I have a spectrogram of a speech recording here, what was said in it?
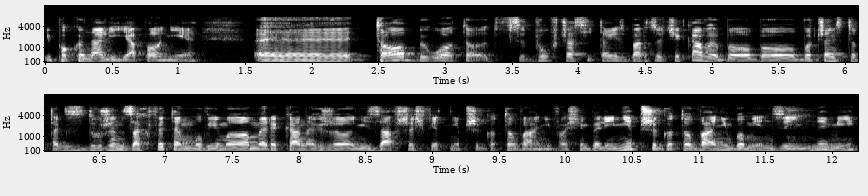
i pokonali Japonię, E, to było to wówczas i to jest bardzo ciekawe, bo, bo, bo często tak z dużym zachwytem mówimy o Amerykanach, że oni zawsze świetnie przygotowani. Właśnie byli nieprzygotowani, bo między innymi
